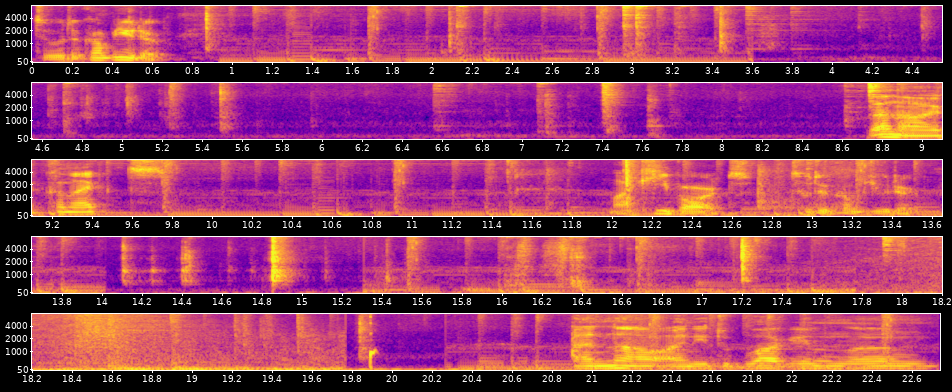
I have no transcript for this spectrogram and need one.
to the computer. Then I connect my keyboard to the computer. And now I need to plug in um,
